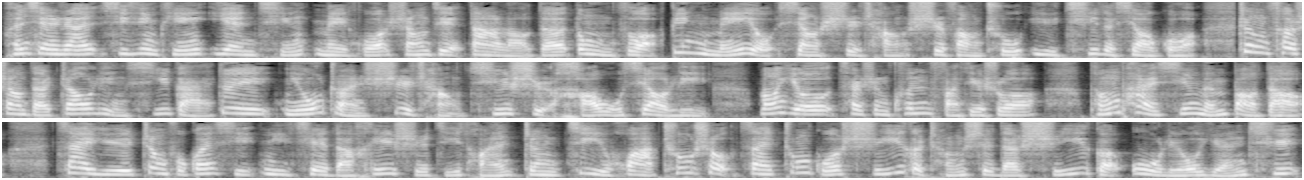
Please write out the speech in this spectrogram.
很显然，习近平宴请美国商界大佬的动作，并没有向市场释放出预期的效果。政策上的朝令夕改，对扭转市场趋势毫无效力。网友蔡胜坤发帖说：“澎湃新闻报道，在与政府关系密切的黑石集团正计划出售在中国十一个城市的十一个物流园区，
